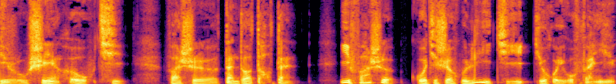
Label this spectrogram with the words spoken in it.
比如试验核武器、发射弹道导弹。一发射，国际社会立即就会有反应，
